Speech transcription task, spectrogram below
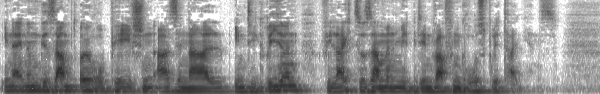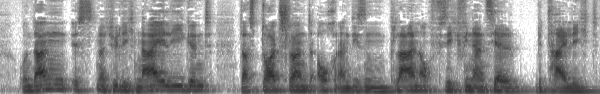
in einem gesamteuropäischen Arsenal integrieren, vielleicht zusammen mit den Waffen Großbritanniens. Und dann ist natürlich naheliegend, dass Deutschland auch an diesem Plan auch sich finanziell beteiligt,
